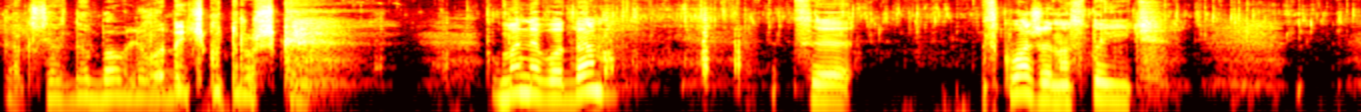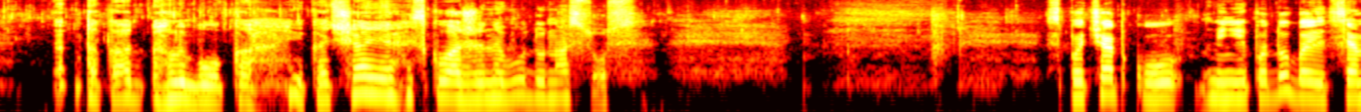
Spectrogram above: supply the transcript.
Так, зараз добавлю водичку трошки. У мене вода, це скважина стоїть така глибока і качає скважини воду насос. Спочатку мені подобається,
